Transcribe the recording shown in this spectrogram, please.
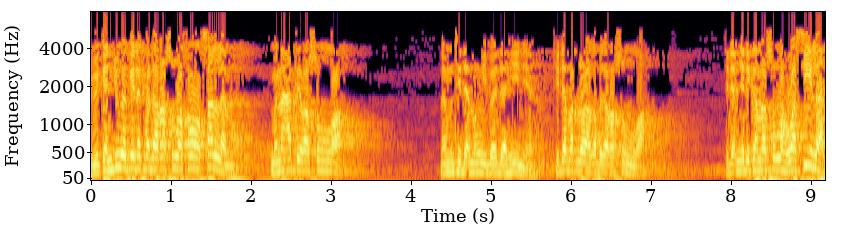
Demikian juga kita kepada Rasulullah SAW menaati Rasulullah namun tidak mengibadahinya tidak berdoa kepada Rasulullah. Tidak menjadikan Rasulullah wasilah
